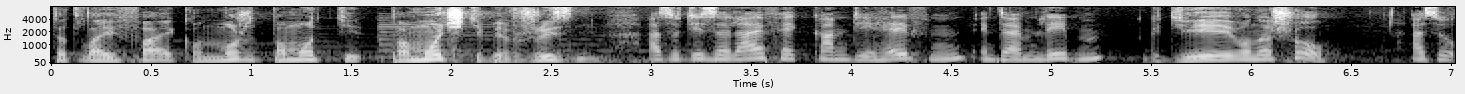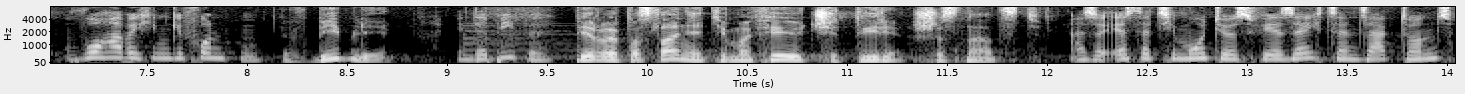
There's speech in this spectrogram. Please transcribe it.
этот лайфхак, он может помочь, помочь тебе в жизни. Also dieser Lifehack kann dir helfen in deinem Leben. Где я его нашел? Also wo habe ich ihn gefunden? В Библии. In der Bibel. Первое послание Тимофею 4,16. Also 1. Timotheus 4,16 sagt uns,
